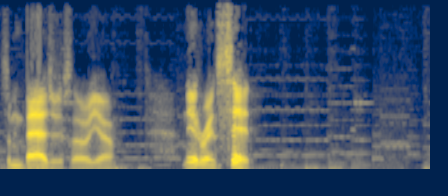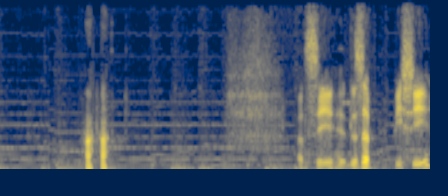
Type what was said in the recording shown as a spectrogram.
Some badges, oh yeah. Nidoran, sit! Let's see. This is a PC?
